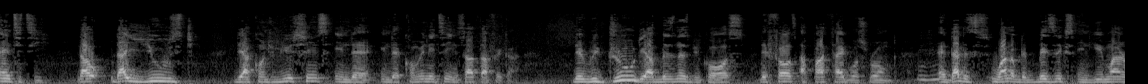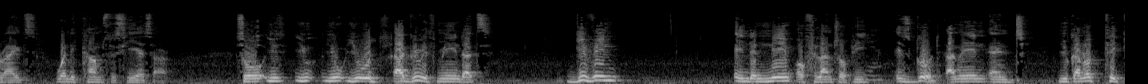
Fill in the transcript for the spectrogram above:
entity that, that used their contributions in the in the community in South Africa. They withdrew their business because they felt apartheid was wrong, and that is one of the basics in human rights when it comes to CSR. So you you, you, you would agree with me that giving in the name of philanthropy Yeah. is good. I mean, and you cannot take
